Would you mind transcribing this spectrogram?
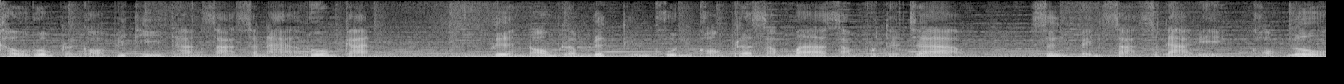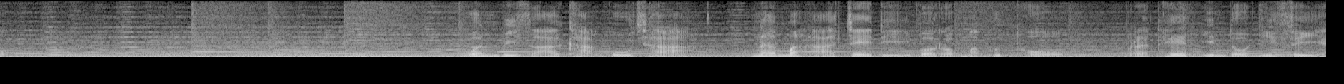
เข้าร่วมประกอบพิธีทางศาสนาร่วมกัน เพื่อน้อมรำลึกถึงคุณของพระสัมมาสัมพุทธเจ้า ซึ่งเป็นศาสดาเอกของโลก วันวิสาขาบูชา ณ มหาเจดีย์บรมพุทโธ ประเทศอินโดนีเซีย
